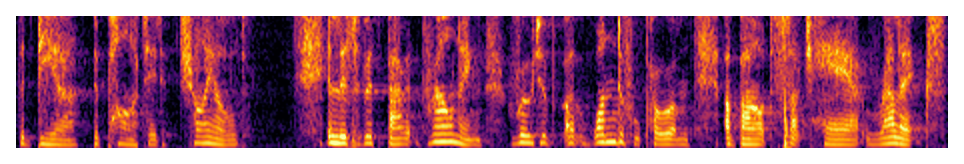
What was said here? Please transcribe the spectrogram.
the dear departed child. Elizabeth Barrett Browning wrote a, a, wonderful poem about such hair relics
